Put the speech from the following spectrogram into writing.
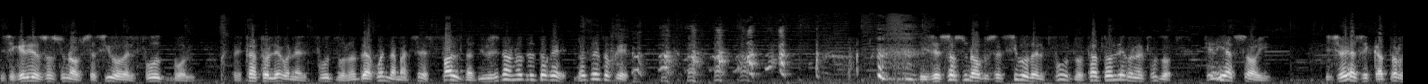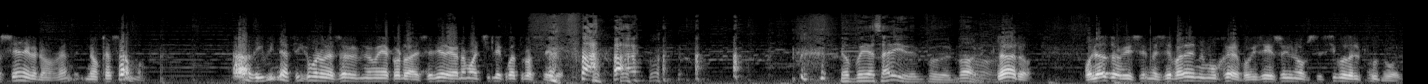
dice querido, sos un obsesivo del fútbol. Estás todo el día con el fútbol, no te das cuenta, me haces falta. Dice, no, no te toqué, no te toqué. Dice, sos un obsesivo del fútbol, estás todo el día con el fútbol. ¿Qué día soy? Dice, hoy hace 14 años que nos, nos casamos. Ah, adivinaste, ¿cómo no me, no me voy a acordar? Ese día le ganamos a Chile 4 a 0. No podía salir del fútbol, pobre. Claro. O el otro que dice, me separé de mi mujer porque dice que soy un obsesivo del fútbol.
